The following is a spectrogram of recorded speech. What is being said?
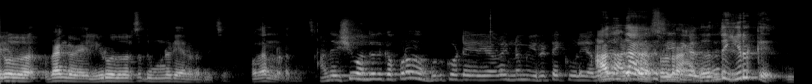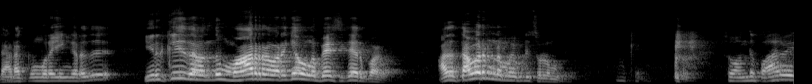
இருபது வேங்கை வயல் இருபது வருஷத்துக்கு முன்னாடியா நடந்துச்சு. இப்போதான் நடந்துச்சு. அந்த இஷ்யூ வந்ததுக்கு அப்புறம் புதுக்கோட்டை ஏரியாவில் இன்னும் இரட்டை கூலை அதுதான் சொல்கிறேன் அது வந்து இருக்கு. இந்த அடக்குமுறைங்கிறது இருக்கு. இதை வந்து மாறுற வரைக்கும் அவங்க பேசிட்டே இருப்பாங்க. அது தவறுன்னு நம்ம எப்படி சொல்ல முடியும்? ஓகே ஸோ அந்த பார்வை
